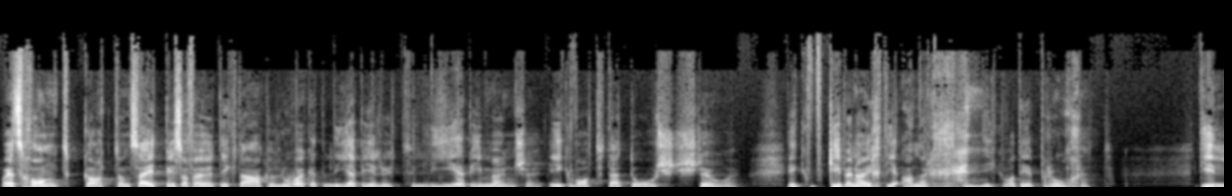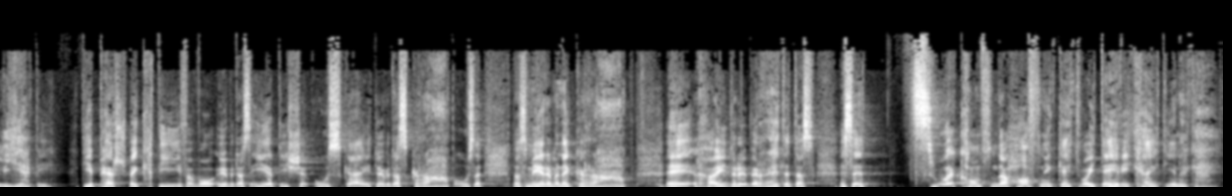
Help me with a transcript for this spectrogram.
Und jetzt kommt Gott und sagt bis auf den heutigen Tag, schaut, liebe Leute, liebe Menschen, ich will den Durst stillen. Ich gebe euch die Anerkennung, die ihr braucht. Die Liebe, die Perspektive, die über das Irdische ausgeht, über das Grab raus, dass wir in einem Grab äh, darüber reden können, dass es eine Zukunft und eine Hoffnung gibt, die in die Ewigkeit hineingeht.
